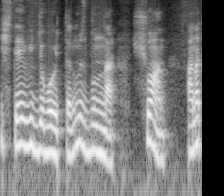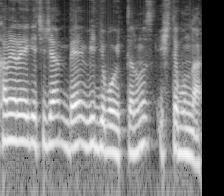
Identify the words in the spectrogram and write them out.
işte video boyutlarımız bunlar. Şu an ana kameraya geçeceğim ve video boyutlarımız işte bunlar.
